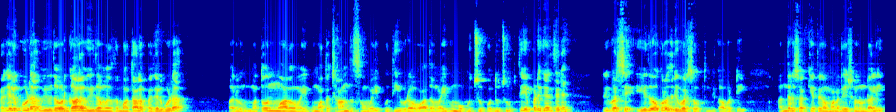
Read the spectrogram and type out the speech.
ప్రజలు కూడా వివిధ వర్గాల వివిధ మత- మతాల ప్రజలు కూడా వారు మతోన్మాదం వైపు మత ఛాందసం వైపు తీవ్రవాదం వైపు మొగ్గు చూపొద్దు చూపితే ఎప్పటికైనా సరే రివర్సే. ఏదో ఒక రోజు రివర్స్ అవుతుంది. కాబట్టి అందరూ సఖ్యతగా మన దేశంలో ఉండాలి.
